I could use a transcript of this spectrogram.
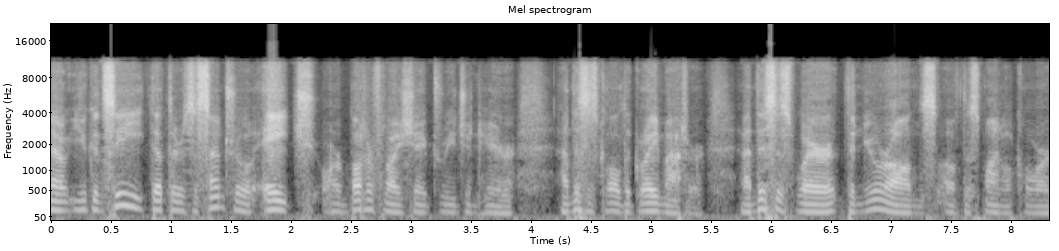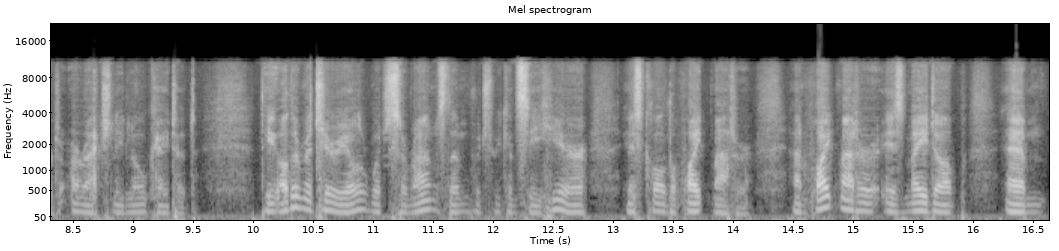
Now you can see that there's a central H or butterfly shaped region here and this is called the grey matter and this is where the neurons of the spinal cord are actually located. The other material which surrounds them which we can see here is called the white matter and white matter is made up um,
